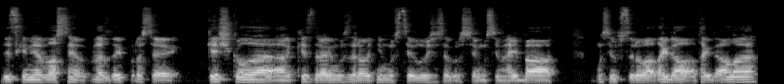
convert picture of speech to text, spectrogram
vždycky mě vlastně vedli prostě ke škole a ke zdravému zdravotnímu stylu, že se prostě musím hejbat, musím studovat a tak dále a tak dále.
